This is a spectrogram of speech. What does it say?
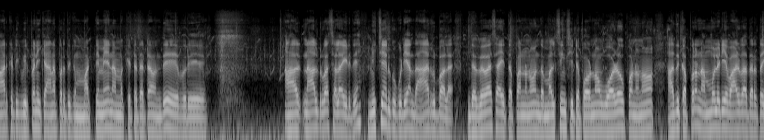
மார்க்கெட்டுக்கு விற்பனைக்கு அனுப்புறதுக்கு மட்டுமே நம்ம கிட்டத்தட்ட வந்து ஒரு ஆறு நாலு ரூபா செலவாயிடுது. மிச்சம் இருக்கக்கூடிய அந்த ஆறு ரூபாயில் இந்த விவசாயத்தை பண்ணணும் இந்த மல்சிங் சீட்டை போடணும் உழவு பண்ணணும் அதுக்கப்புறம் நம்மளுடைய வாழ்வாதாரத்தை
